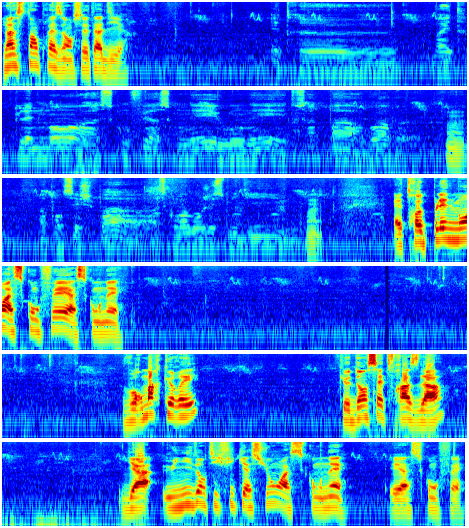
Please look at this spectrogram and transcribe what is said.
L'instant présent, c'est-à-dire être, euh, bah, être pleinement à ce qu'on fait, à ce qu'on est, où on est, et tout ça, pas avoir euh, hmm. à penser, je sais pas, à ce qu'on va manger ce midi. Hmm. Être pleinement à ce qu'on fait, à ce qu'on est. Vous remarquerez que dans cette phrase-là, il y a une identification à ce qu'on est et à ce qu'on fait.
